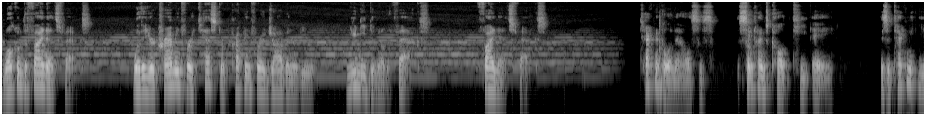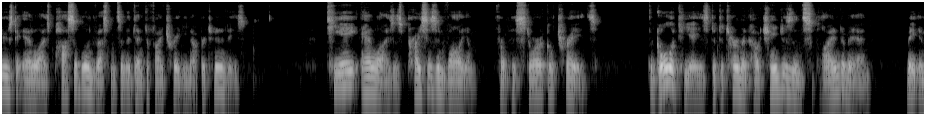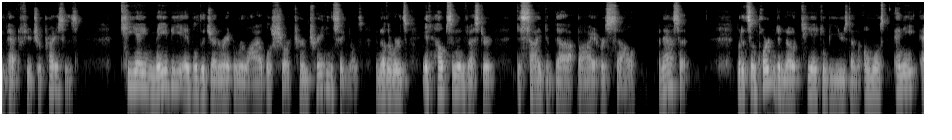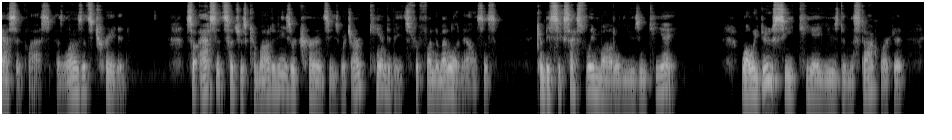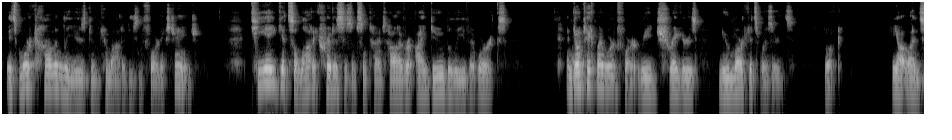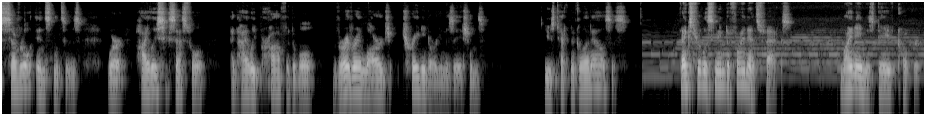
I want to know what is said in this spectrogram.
Welcome to Finance Facts. Whether you're cramming for a test or prepping for a job interview, you need to know the facts. Finance Facts. Technical analysis, sometimes called TA, is a technique used to analyze possible investments and identify trading opportunities. TA analyzes prices and volume from historical trades. The goal of TA is to determine how changes in supply and demand may impact future prices. TA may be able to generate reliable short-term trading signals. In other words, it helps an investor decide to buy or sell an asset. But it's important to note TA can be used on almost any asset class as long as it's traded. So assets such as commodities or currencies, which aren't candidates for fundamental analysis, can be successfully modeled using TA. While we do see TA used in the stock market, it's more commonly used in commodities and foreign exchange. TA gets a lot of criticism sometimes, however, I do believe it works. And don't take my word for it. Read Schwager's New Markets Wizards book. He outlines several instances where highly successful and highly profitable, very, very large trading organizations use technical analysis. Thanks for listening to Finance Facts. My name is Dave Coker.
